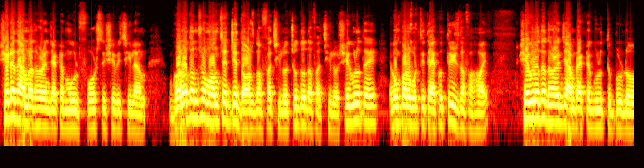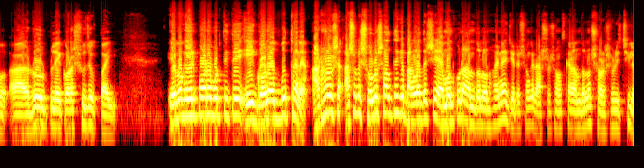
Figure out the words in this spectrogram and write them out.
সেটাতে আমরা ধরেন যে একটা মূল ফোর্স হিসেবে ছিলাম। গণতন্ত্র মঞ্চের যে দশ দফা ছিল, চোদ্দ দফা ছিল, সেগুলোতে এবং পরবর্তীতে একত্রিশ দফা হয়, সেগুলোতে ধরেন যে আমরা একটা গুরুত্বপূর্ণ রোল প্লে করার সুযোগ পাই। এবং এর পরবর্তীতে এই গণ অভ্যুত্থানে আঠারো, আসলে ষোলো সাল থেকে বাংলাদেশে এমন কোনো আন্দোলন হয় না যেটার সঙ্গে রাষ্ট্র সংস্কার আন্দোলন সরাসরি ছিল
